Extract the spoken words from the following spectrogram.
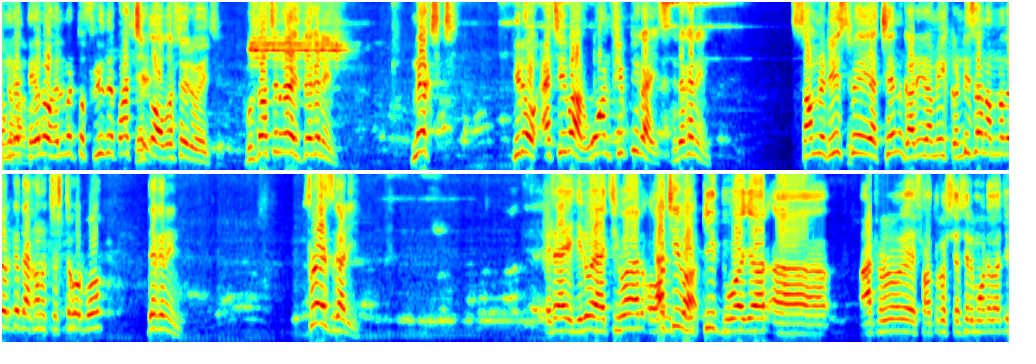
সঙ্গে তেল ও হেলমেট তো ফ্রিতে পাচ্ছে। তো অবশ্যই রয়েছে। বুঝতে পারছেন গাইস দেখে নিন। Next Hero achiever one fifty guys দেখে নিন। সামনে ডিস পেয়ে যাচ্ছেন। গাড়ির আমি কন্ডিশন আপনাদেরকে দেখানোর চেষ্টা করব। দেখে নিন। ফ্রেশ গাড়ি। এটা হিরো অ্যাচিভার Achiever। ফিফটি দু হাজার আঠারো সতেরো শেষের মডেল আছে.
